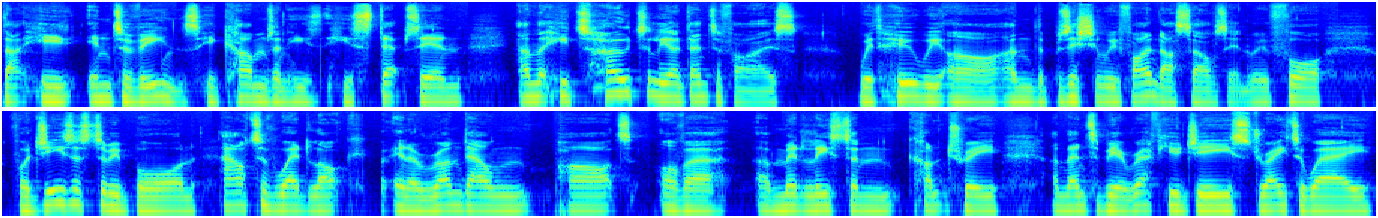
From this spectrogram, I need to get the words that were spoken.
that he intervenes. He comes and he, he steps in, and that he totally identifies with who we are and the position we find ourselves in. I mean, for for Jesus to be born out of wedlock in a rundown part of a, a Middle Eastern country, and then to be a refugee straight away,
